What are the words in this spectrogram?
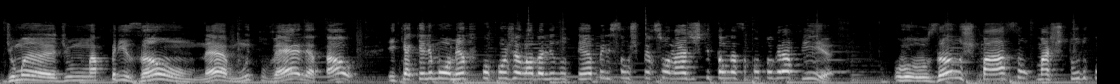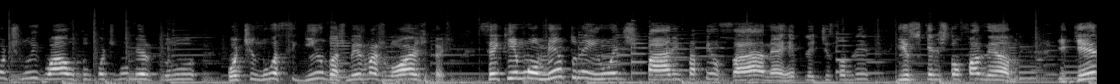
de uma, de uma prisão, né, muito velha, tal, e que aquele momento ficou congelado ali no tempo. Eles são os personagens que estão nessa fotografia. Os anos passam, mas tudo continua igual, tudo continua mesmo, tudo continua seguindo as mesmas lógicas sem que em momento nenhum eles parem para pensar, né, refletir sobre isso que eles estão fazendo. E que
